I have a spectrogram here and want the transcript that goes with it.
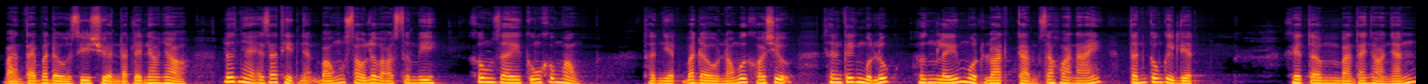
Bàn tay bắt đầu di chuyển đặt lên eo nhỏ, lướt nhẹ da thịt nhận bóng sau lớp áo sơ mi, không dày cũng không mỏng. Thân nhiệt bắt đầu nóng bức khó chịu, thần kinh một lúc hưng lấy một loạt cảm giác hoa ái, tấn công kịch liệt. Khê Tâm bàn tay nhỏ nhắn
